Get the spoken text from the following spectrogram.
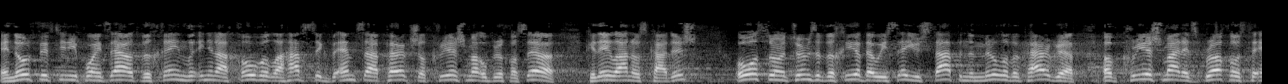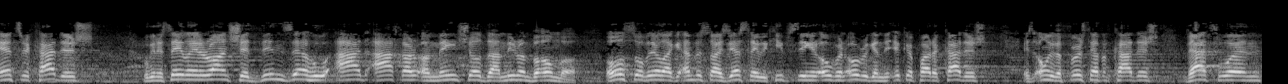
In note 15 he points out, V'chein le'inyan achova lahafsik be'emtza ha'perek shel kriyashma u'brichosea k'dei lanos Kaddish, also, in terms of the chiyuv that we say, you stop in the middle of a paragraph of Kriyashma and its brachos to answer Kaddish. We're going to say later on, Shedin zehu ad achar amein shel damiram ba'oma. Also over there, like I emphasized yesterday, we keep seeing it over and over again. The Iker part of Kaddish is only the first half of Kaddish. That's when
